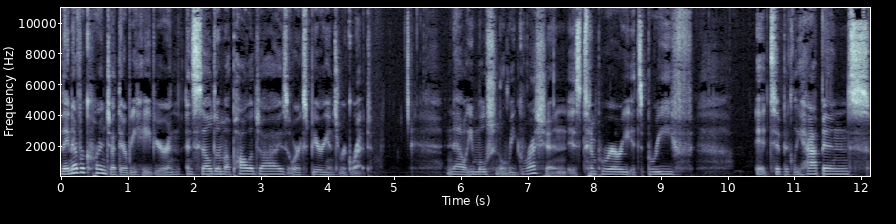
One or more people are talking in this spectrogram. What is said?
they never cringe at their behavior and, and seldom apologize or experience regret. Now, emotional regression is temporary, it's brief. It typically happens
